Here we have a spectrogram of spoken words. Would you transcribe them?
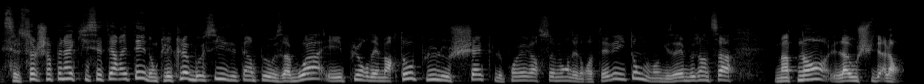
c'est le seul championnat qui s'était arrêté. Donc les clubs aussi, ils étaient un peu aux abois. Et plus on des plus le chèque, le premier versement des droits TV, il tombe. Donc ils avaient besoin de ça. Maintenant, là où je suis. Alors,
